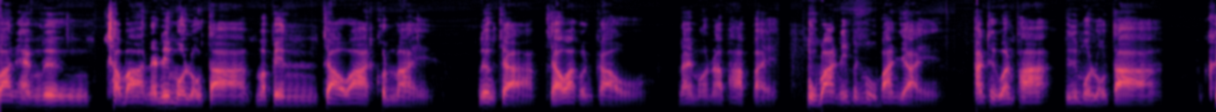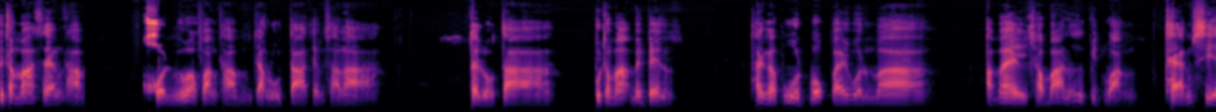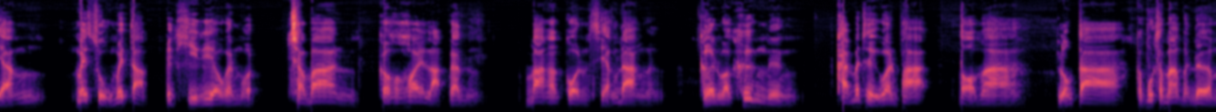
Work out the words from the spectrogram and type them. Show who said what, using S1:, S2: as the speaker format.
S1: บ้านแห่งหนึ่ง ชาวบ้านนั้นนิมนต์หลวงตามาเป็นเจ้าวาดคนใหม่ เนื่องจากเจ้าวาดคนเก่าได้มรณภาพไป หมู่บ้านนี้เป็นหมู่บ้านใหญ่อันถึงวันพระนิมนต์หลวงตา คือธรรมะแสดงธรรมคนก็มาฟังธรรมจากหลวงตาเต็มศาลา แต่หลวงตาพุทธมะไม่เป็น ท่านก็พูดวกไปวนมาทำให้ชาวบ้านรู้สึกผิดหวัง แถมเสียงไม่สูงไม่ต่ำเป็นคีย์เดียวกันหมด ชาวบ้านก็ค่อยๆหลับกัน บางก็กลเสียงดัง เกินกว่าครึ่งหนึ่งคันมาถึงวันพระต่อมาหลวงตาก็พูดธรรมะเหมือนเดิม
